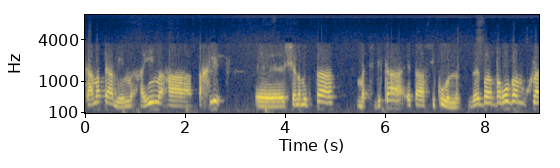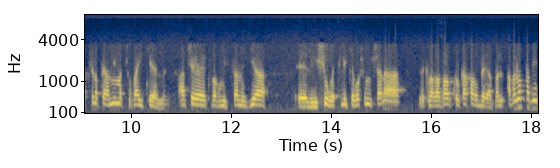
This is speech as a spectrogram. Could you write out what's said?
כמה פעמים, האם התכלית אה, של המבצע מצדיקה את הסיכון, וברוב המוחלט של הפעמים התשובה היא כן. עד שכבר מבצע מגיע אה, לאישור אצלי כראש ממשלה, זה כבר עבר כל כך הרבה, אבל, אבל לא תמיד.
